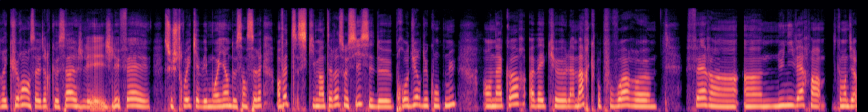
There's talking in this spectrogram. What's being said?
récurrent, ça veut dire que ça je l'ai fait parce que je trouvais qu'il y avait moyen de s'insérer. En fait, ce qui m'intéresse aussi c'est de produire du contenu en accord avec la marque pour pouvoir faire un, un univers, enfin comment dire,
